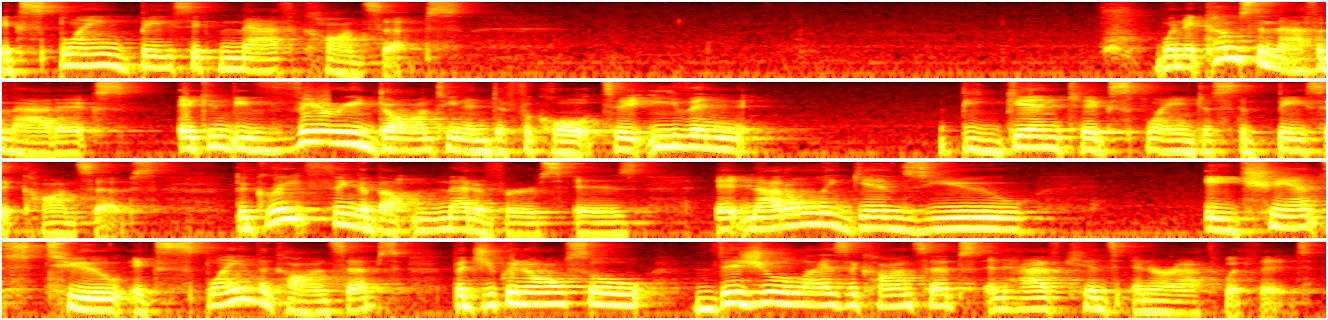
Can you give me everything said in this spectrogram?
explain basic math concepts. When it comes to mathematics, it can be very daunting and difficult to even begin to explain just the basic concepts. The great thing about Metaverse is it not only gives you a chance to explain the concepts, but you can also visualize the concepts and have kids interact with it.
